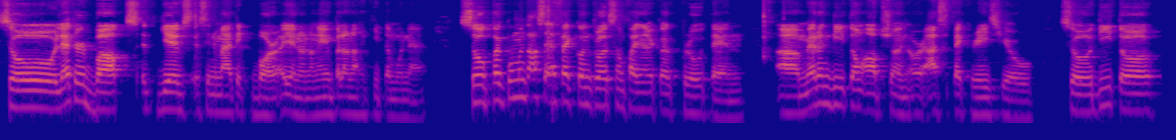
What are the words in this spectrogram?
So, letterbox, it gives a cinematic bar. Ayan o, na ngayon pa lang nakikita mo na. So, pag pumunta ka sa Effect Controls ng Final Cut Pro 10, uh, meron ditong option or aspect ratio. So, dito,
